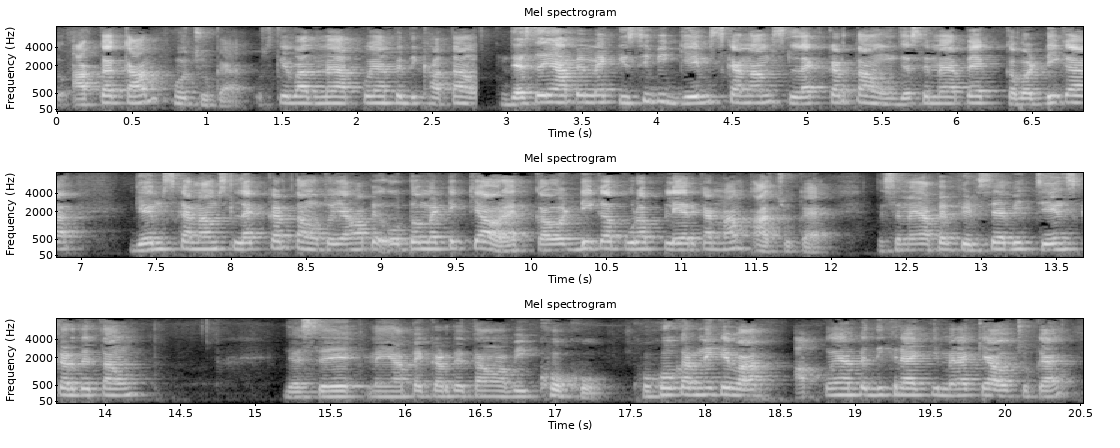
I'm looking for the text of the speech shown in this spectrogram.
तो आपका काम हो चुका है। उसके बाद मैं आपको यहाँ पे दिखाता हूँ। जैसे यहाँ पे मैं किसी भी गेम्स का नाम सिलेक्ट करता हूँ, जैसे मैं यहाँ पे कबड्डी का गेम्स का नाम सिलेक्ट करता हूँ तो यहाँ पे ऑटोमेटिक क्या हो रहा है? कबड्डी का पूरा प्लेयर का नाम आ चुका है। जैसे मैं यहाँ पे फिर से अभी चेंज कर देता हूँ। जैसे मैं यहाँ पे कर देता हूँ अभी खो खो खो खो करने के बाद आपको यहाँ पे दिख रहा है कि मेरा क्या हो चुका है?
